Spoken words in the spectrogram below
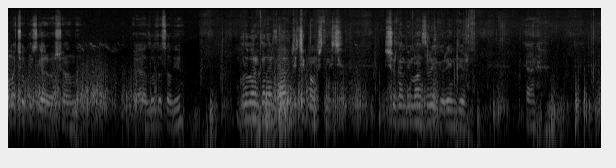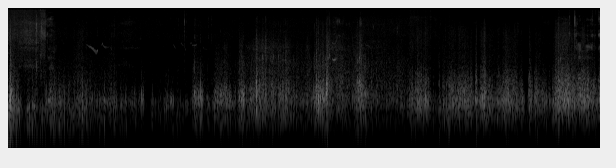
Ama çok rüzgar var şu anda. Bayağı lodos alıyor. Buralara kadar daha önce çıkmamıştım hiç. Şuradan bir manzarayı göreyim diyorum. Yani tabloluk.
